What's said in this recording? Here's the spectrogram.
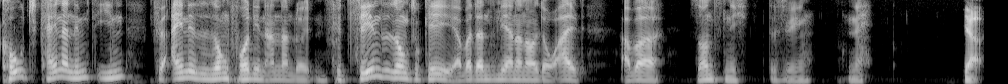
Coach, keiner nimmt ihn für eine Saison vor den anderen Leuten. Für zehn Saisons okay, aber dann sind die anderen halt auch alt. Aber sonst nicht. Deswegen, ne. Ja.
